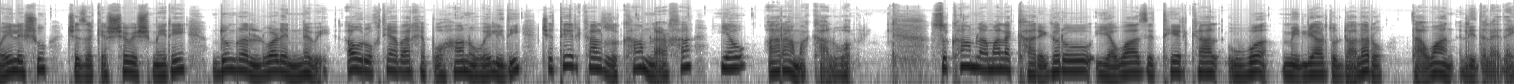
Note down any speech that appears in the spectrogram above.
ویل شو چې ذکر شوی شمیرې دومره لوړ نه وي او روغتیا برخه په هانو ویل دي چې تیر کال زکام لړخه یو آرامه کال و زکام لامل کارګرو یوازې تیر کال و میلیارډ ډالرو تاوان لیدلی دی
